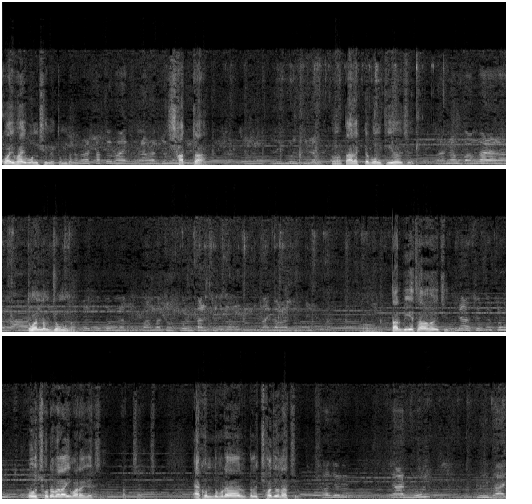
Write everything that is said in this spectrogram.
কয় ভাই বোন ছিলে তোমরা? সাতটা? ও, তার একটা বোন কি হয়েছে? তোমার নাম যমুনা। ও, তার বিয়ে থাওয়া হয়েছিল? ও ছোটবেলায় মারা গেছে? আচ্ছা আচ্ছা। এখন তোমরা তাহলে ছজন আছো? চার বোন দুই ভাই।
